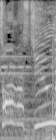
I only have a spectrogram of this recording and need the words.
It's almost due.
